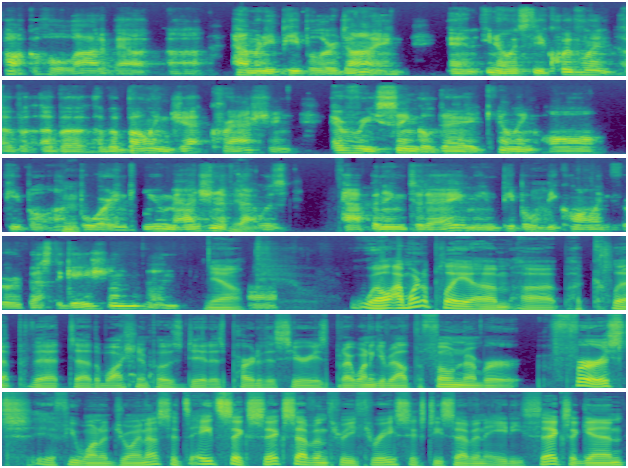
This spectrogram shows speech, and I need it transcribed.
talk a whole lot about uh, how many people are dying. And you know, it's the equivalent of, of a of a Boeing jet crashing every single day, killing all people on hmm. board. And can you imagine if yeah. that was happening today. I mean, people would be calling for investigations and yeah. Uh, well, I want to play um, a clip that uh, the Washington Post did as part of this series, but I want to give out the phone number first if you want to join us. It's 866 733 6786. Again,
